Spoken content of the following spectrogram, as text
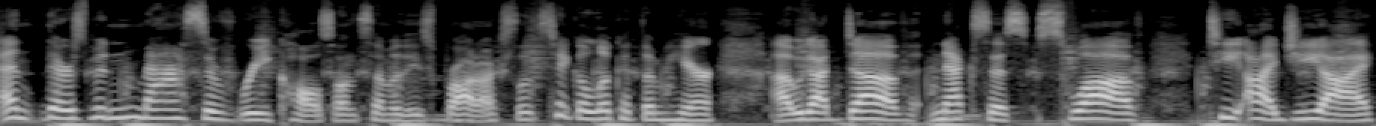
And there's been massive recalls on some of these products. Let's take a look at them here. Uh, we got Dove, Nexxus, Suave, TIGI,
